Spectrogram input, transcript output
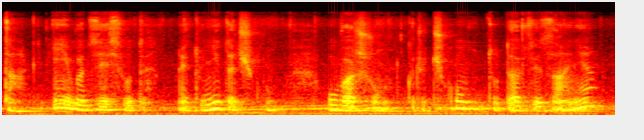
Так, и вот здесь вот эту ниточку увожу крючком туда вязание Так,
